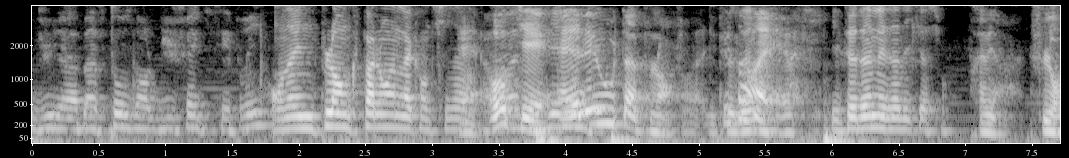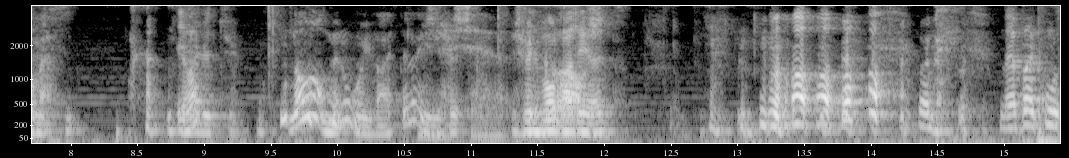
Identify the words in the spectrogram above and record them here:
vu la bastos dans le buffet qui s'est pris. On a une planque pas loin de la cantina. Eh, Alors ok, elle est où ta planche il, te Putain, donne, ouais. il te donne les indications. Très bien, je le remercie. Et je le tue. Non, non, mais non, il va rester là. il- je, Je- je vais le vendre à des gorge. On n'a pas, cons-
